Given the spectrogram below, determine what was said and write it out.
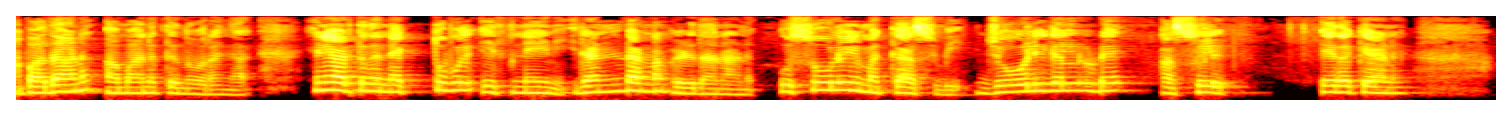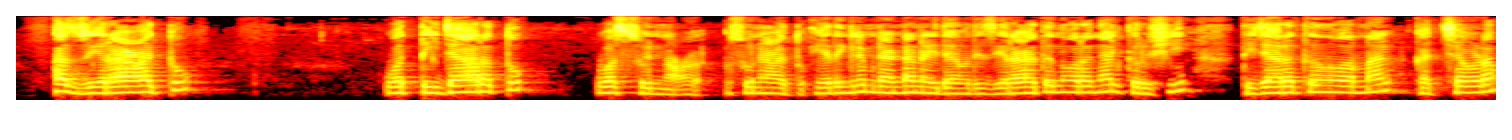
അപ്പൊ അതാണ് അമാനത്ത് എന്ന് പറഞ്ഞാൽ. ഇനി അടുത്തത് നെക്തുബുൽ ഇസ്നൈനി. രണ്ടെണ്ണം എഴുതാനാണ്. ഉസൂലുൽ മക്കാസുബി ജോലികളുടെ അസുൽ. ഏതൊക്കെയാണ്? അസിറാത്തു വ സുനാത്തു ഏതെങ്കിലും രണ്ടെണ്ണം എഴുതിയാൽ മതി. സിറാത്ത് എന്ന് പറഞ്ഞാൽ കൃഷി തിജാരത്ത് എന്ന് പറഞ്ഞാൽ കച്ചവടം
